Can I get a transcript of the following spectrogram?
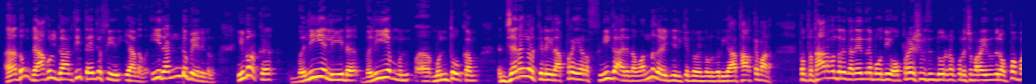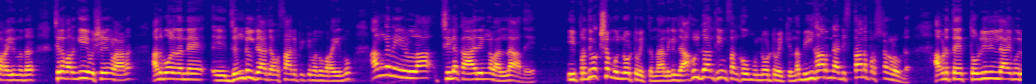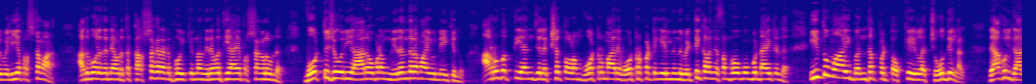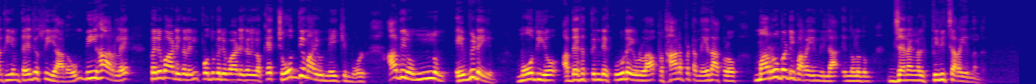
അതും രാഹുൽ ഗാന്ധി തേജസ്വി യാദവ്. ഈ രണ്ട് പേരുകളും ഇവർക്ക് വലിയ ലീഡ് വലിയ മുൻ മുൻതൂക്കം ജനങ്ങൾക്കിടയിൽ അത്രയേറെ സ്വീകാര്യത വന്നു കഴിഞ്ഞിരിക്കുന്നു എന്നുള്ളതൊരു യാഥാർത്ഥ്യമാണ്. ഇപ്പോൾ പ്രധാനമന്ത്രി നരേന്ദ്രമോദി ഓപ്പറേഷൻ സിന്ദൂറിനെ കുറിച്ച് പറയുന്നതിനൊപ്പം പറയുന്നത് ചില വർഗീയ വിഷയങ്ങളാണ്. അതുപോലെ തന്നെ ജംഗിൾ രാജ് അവസാനിപ്പിക്കുമെന്ന് പറയുന്നു. അങ്ങനെയുള്ള ചില കാര്യങ്ങളല്ലാതെ ഈ പ്രതിപക്ഷം മുന്നോട്ട് വയ്ക്കുന്ന അല്ലെങ്കിൽ രാഹുൽ ഗാന്ധിയും സംഘവും മുന്നോട്ട് വയ്ക്കുന്ന ബീഹാറിന്റെ അടിസ്ഥാന പ്രശ്നങ്ങളുണ്ട്. അവിടുത്തെ തൊഴിലില്ലായ്മ ഒരു വലിയ പ്രശ്നമാണ്. അതുപോലെ തന്നെ അവിടുത്തെ കർഷകർ അനുഭവിക്കുന്ന നിരവധിയായ പ്രശ്നങ്ങളുണ്ട്. വോട്ട് ചോരി ആരോപണം നിരന്തരമായി ഉന്നയിക്കുന്നു. അറുപത്തി അഞ്ച് ലക്ഷത്തോളം വോട്ടർമാരെ വോട്ടർ പട്ടികയിൽ നിന്ന് വെട്ടിക്കളഞ്ഞ സംഭവം മുമ്പുണ്ടായിട്ടുണ്ട്. ഇതുമായി ബന്ധപ്പെട്ടൊക്കെയുള്ള ചോദ്യങ്ങൾ രാഹുൽ ഗാന്ധിയും തേജസ്വി യാദവും ബീഹാറിലെ പരിപാടികളിൽ പൊതുപരിപാടികളിലൊക്കെ ചോദ്യമായി ഉന്നയിക്കുമ്പോൾ അതിനൊന്നും എവിടെയും മോദിയോ അദ്ദേഹത്തിന്റെ കൂടെയുള്ള പ്രധാനപ്പെട്ട നേതാക്കളോ മറുപടി പറയുന്നില്ല എന്നുള്ളതും ജനങ്ങൾ തിരിച്ചറിയുന്നുണ്ട്.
